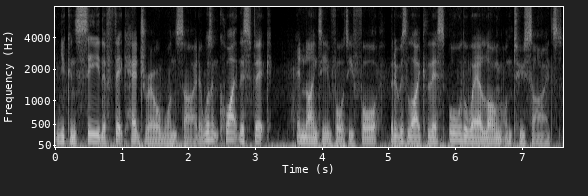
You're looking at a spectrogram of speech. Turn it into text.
And you can see the thick hedgerow on one side. It wasn't quite this thick in 1944, but it was like this all the way along on two sides.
